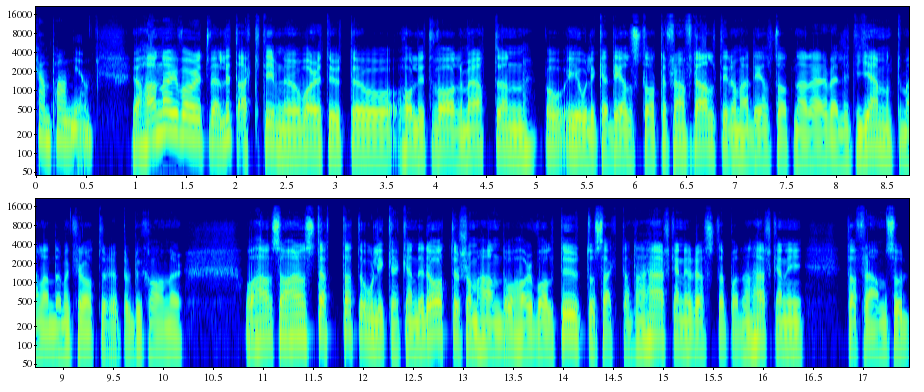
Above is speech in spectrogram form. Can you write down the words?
kampanjen? Ja, han har ju varit väldigt aktiv nu och varit ute och hållit valmöten på, i olika delstater, framförallt i de här delstaterna där det är väldigt jämnt mellan demokrater och republikaner. Och han, så har han stöttat olika kandidater som han då har valt ut och sagt att den här ska ni rösta på, den här ska ni ta fram. Så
